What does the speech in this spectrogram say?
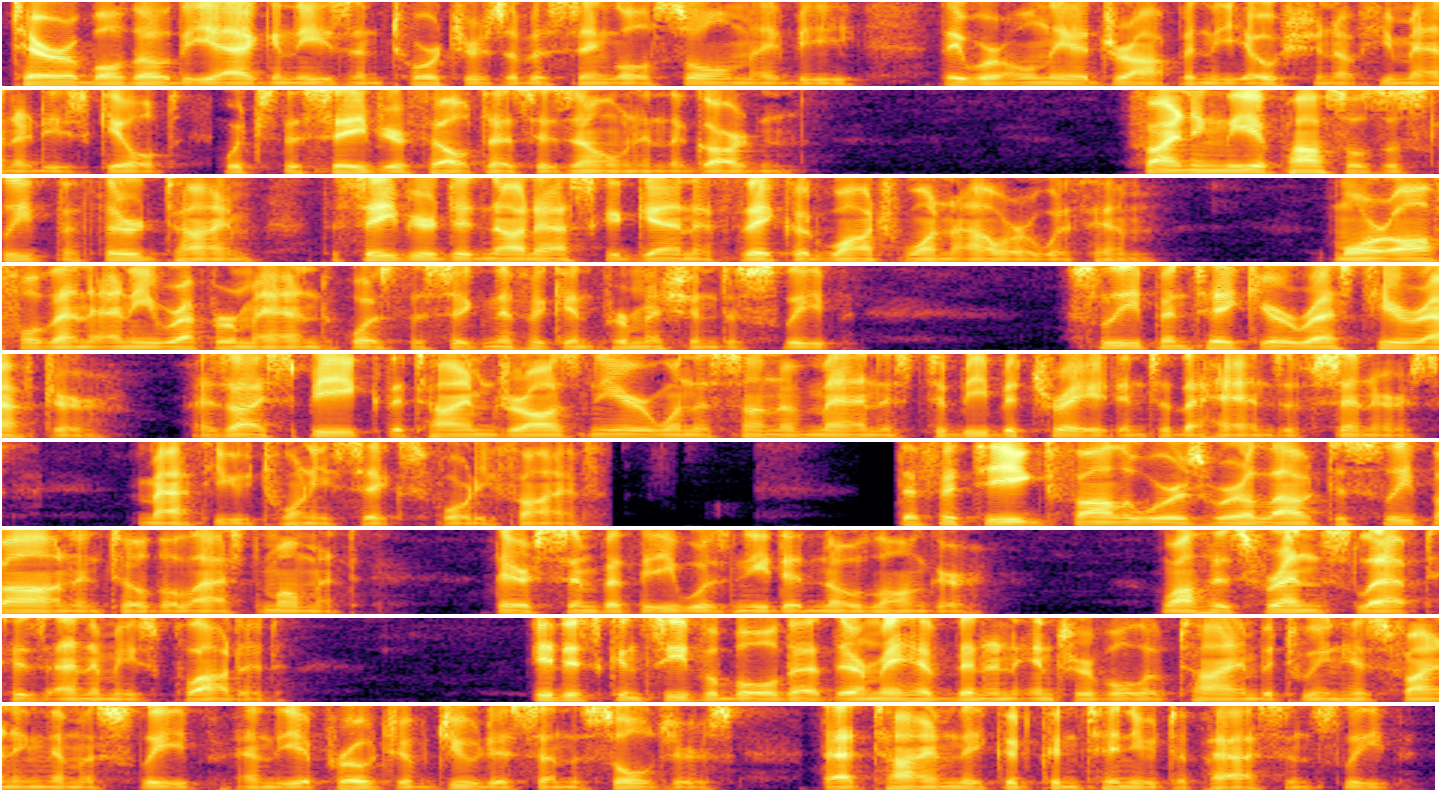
Terrible though the agonies and tortures of a single soul may be, they were only a drop in the ocean of humanity's guilt, which the Savior felt as his own in the garden. Finding the apostles asleep the third time, the Savior did not ask again if they could watch one hour with him. More awful than any reprimand was the significant permission to sleep. Sleep and take your rest hereafter. As I speak, the time draws near when the Son of Man is to be betrayed into the hands of sinners. Matthew 26:45. The fatigued followers were allowed to sleep on until the last moment. Their sympathy was needed no longer. While his friends slept, his enemies plotted. It is conceivable that there may have been an interval of time between his finding them asleep and the approach of Judas and the soldiers. That time they could continue to pass in sleep.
